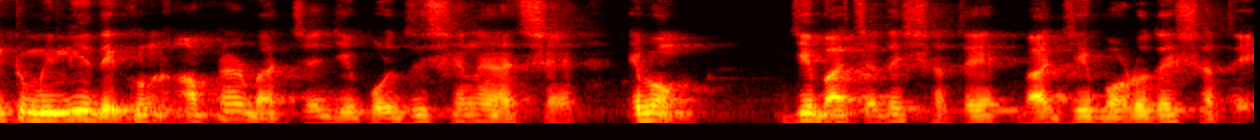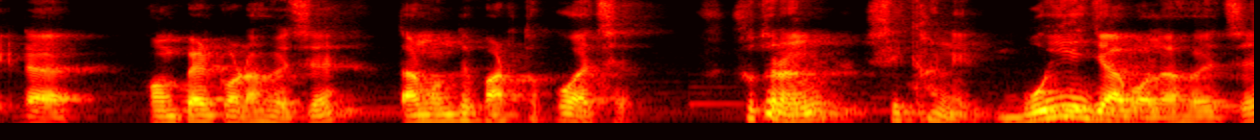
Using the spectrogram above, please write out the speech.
একটু মিলিয়ে দেখুন আপনার বাচ্চা যে পজিশনে আছে এবং যে বাচ্চাদের সাথে বা যে বড়দের সাথে এটা কম্পেয়ার করা হয়েছে, তার মধ্যে পার্থক্য আছে। সুতরাং সেখানে বইয়ে যা বলা হয়েছে,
